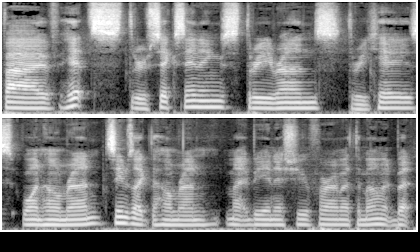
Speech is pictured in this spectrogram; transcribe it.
Five hits through six innings, three runs, three Ks, one home run. Seems like the home run might be an issue for him at the moment, but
